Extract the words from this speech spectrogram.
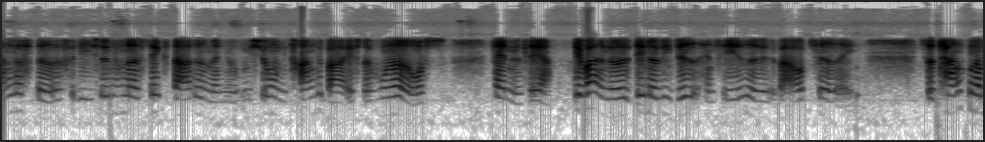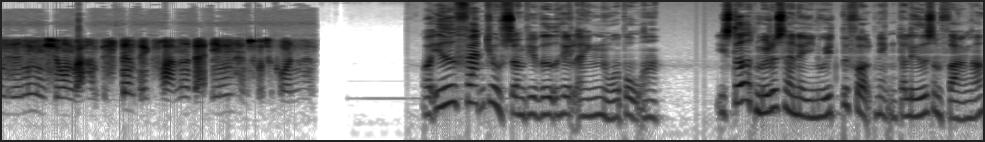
andre steder, fordi i 1706 startede man jo mission i Trankebar efter 100 års handel der. Det var jo noget, det er noget, vi ved, hans hede øh, var optaget af. Så tanken om hedningemissionen var ham bestemt ikke fremmed, der inden han tog til Grønland. Og Ede fandt jo, som vi ved, heller ingen nordboere. I stedet mødtes han af inuitbefolkningen, der levede som fanger.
